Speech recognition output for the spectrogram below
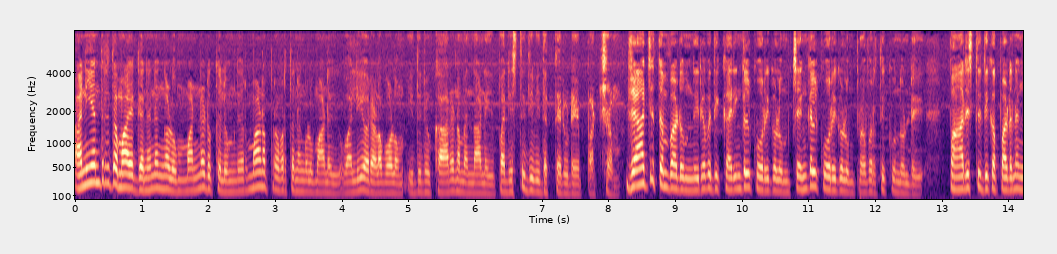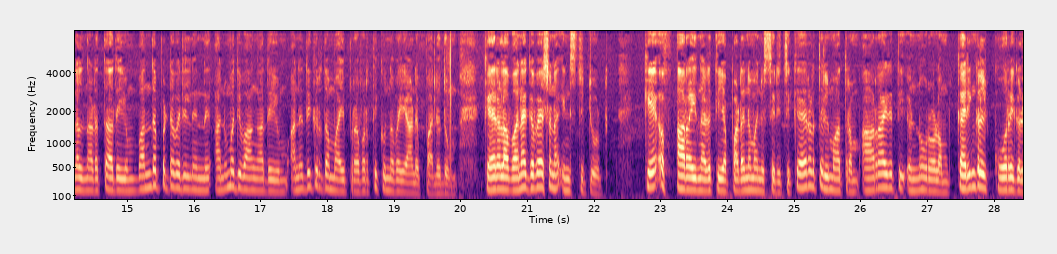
അനിയന്ത്രിതമായ ഖനനങ്ങളും മണ്ണെടുക്കലും നിർമ്മാണ പ്രവർത്തനങ്ങളുമാണ് വലിയൊരളവോളം ഇതിനു കാരണമെന്നാണ് പരിസ്ഥിതി വിദഗ്ധരുടെ പക്ഷം. രാജ്യത്തെമ്പാടും നിരവധി കരിങ്കൽ കോറികളും ചെങ്കൽ കോറികളും പ്രവർത്തിക്കുന്നുണ്ട്. പാരിസ്ഥിതിക പഠനങ്ങൾ നടത്താതെയും ബന്ധപ്പെട്ടവരിൽ നിന്ന് അനുമതി വാങ്ങാതെയും അനധികൃതമായി പ്രവർത്തിക്കുന്നവയാണ് പലതും. കേരള വനഗവേഷണ institute K F R I നടത്തിയ പഠനമനുസരിച്ച് കേരളത്തിൽ മാത്രം ആറായിരത്തി എണ്ണൂറോളം കരിങ്കൽ കോറികൾ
